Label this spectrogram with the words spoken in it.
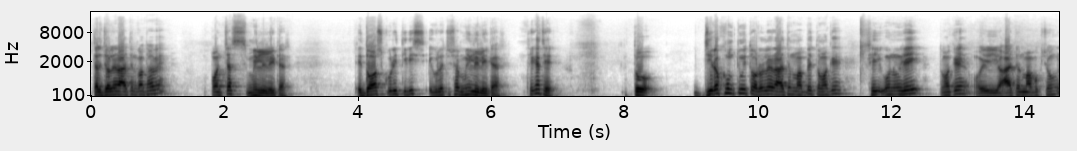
তাহলে জলের আয়তন কত হবে? পঞ্চাশ মিলিলিটার এই দশ, কুড়ি, তিরিশ, এগুলো হচ্ছে সব মিলিলিটার ঠিক আছে? তো যেরকম তুমি তরলের আয়তন মাপবে, তোমাকে সেই অনুযায়ী তোমাকে ওই আয়তন মাপক সঙ্গে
